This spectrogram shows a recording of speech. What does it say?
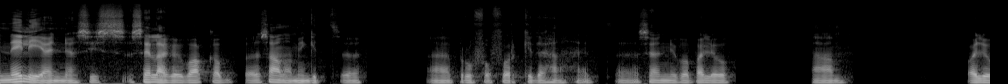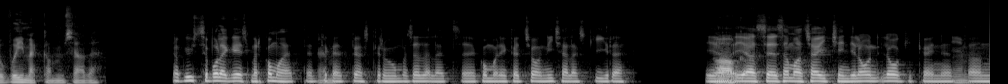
neli on ju, siis sellega juba hakkab saama mingit proof of work'i teha, et see on juba palju äh,, palju võimekam seade. Aga just see polegi eesmärk omaette, et tegelikult peakski rõhuma sellele, et see kommunikatsioon ise oleks kiire. Ja aga..., ja seesama sidechain'i loogika on ju, et on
